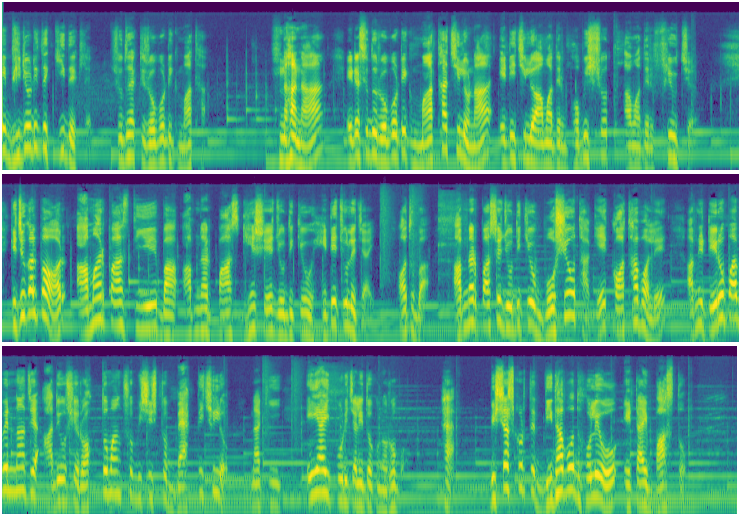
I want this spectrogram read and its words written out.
এই ভিডিওটিতে কি দেখলেন? শুধু একটি রোবোটিক মাথা? না না, এটা শুধু রোবোটিক মাথা ছিল না, এটি ছিল আমাদের ভবিষ্যৎ, আমাদের ফিউচার কিছুকাল পর আমার পাশ দিয়ে বা আপনার পাশ ঘেঁষে যদি কেউ হেঁটে চলে যায়, অথবা আপনার পাশে যদি কেউ বসেও থাকে, কথা বলে, আপনি টেরও পাবেন না যে আদেও সে রক্ত মাংস বিশিষ্ট ব্যক্তি ছিল, নাকি এআই পরিচালিত কোনো রোবট হ্যাঁ বিশ্বাস করতে দ্বিধাবোধ হলেও এটাই বাস্তব।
